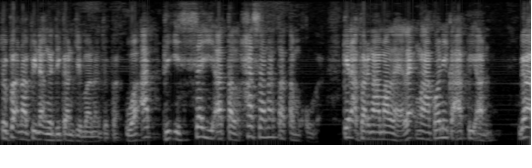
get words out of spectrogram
Coba Nabi nak ngedikan gimana coba? Wa'at bi isayyatal hasanata tamquha. Kira bar ngamal lelek nglakoni keapian. Nggak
